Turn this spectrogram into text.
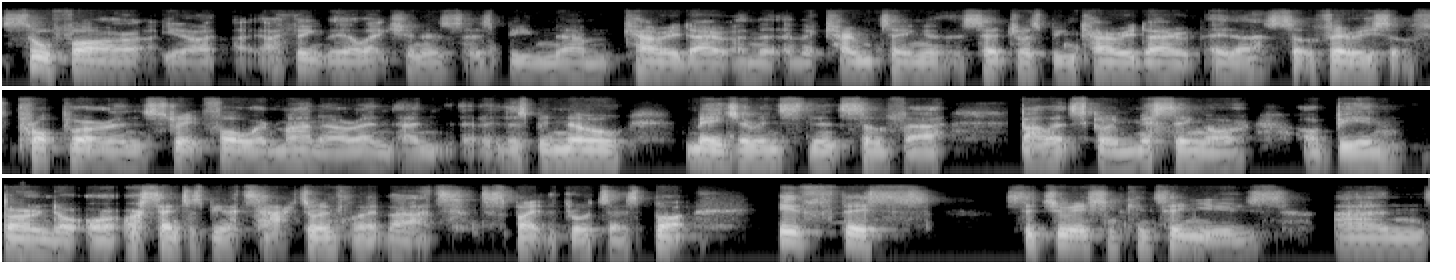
so far, you know, I, I, think the election has, has been um, carried out and the, and the counting, etc., has been carried out in a sort of very sort of proper and straightforward manner. And, and there's been no major incidents of uh, ballots going missing or, or being burned or, or, or centres being attacked or anything like that, despite the protests. But if this situation continues and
